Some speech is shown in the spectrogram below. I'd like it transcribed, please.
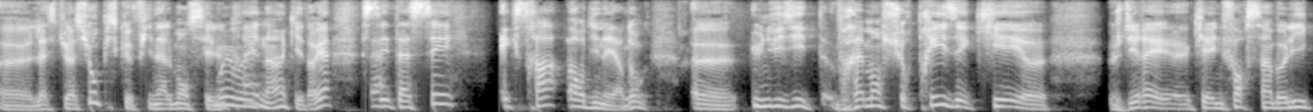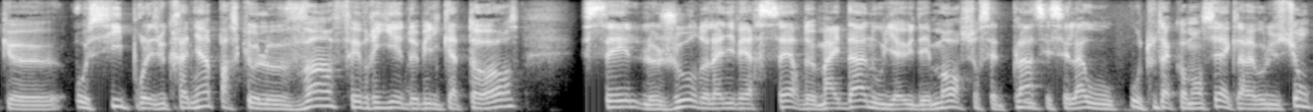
la situation, puisque finalement c'est l'Ukraine hein, qui est en guerre, c'est assez extraordinaire. Donc euh, une visite vraiment surprise et qui est, euh, je dirais, euh, qui a une force symbolique aussi pour les Ukrainiens parce que le 20 février 2014 c'est le jour de l'anniversaire de Maïdan où il y a eu des morts sur cette place mm. et c'est là où, tout a commencé avec la révolution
